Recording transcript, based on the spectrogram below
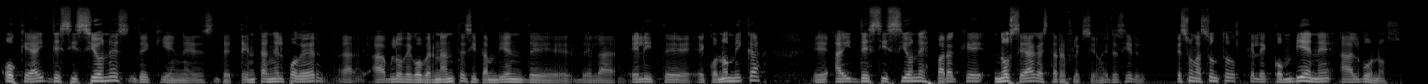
o que hay decisiones de quienes detentan el poder? Ah, Hablo de gobernantes y también de, la élite económica. eh, hay decisiones para que no se haga esta reflexión. Es decir, es un asunto que le conviene a algunos.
